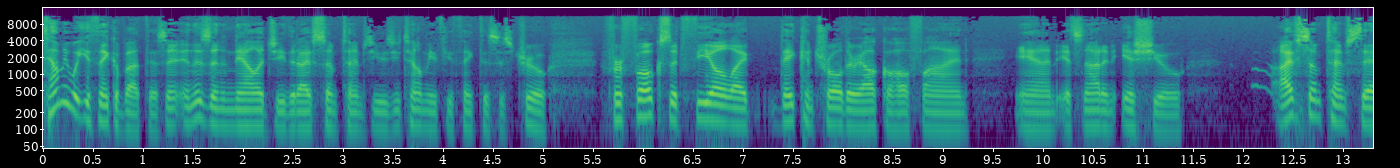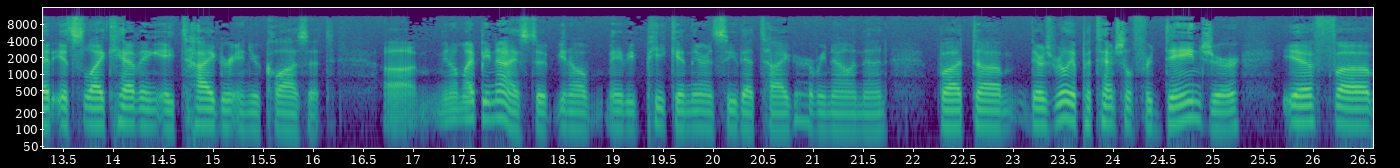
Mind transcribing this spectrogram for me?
tell me what you think about this. And, this is an analogy that I've sometimes used. You tell me if you think this is true. For folks that feel like they control their alcohol fine and it's not an issue, I've sometimes said it's like having a tiger in your closet. Uh, you know, it might be nice to, you know, maybe peek in there and see that tiger every now and then. But um, there's really a potential for danger if uh,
